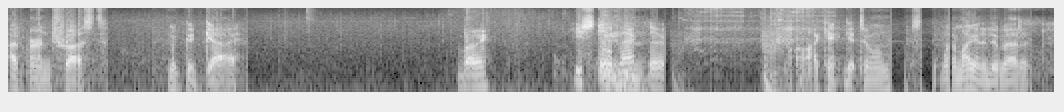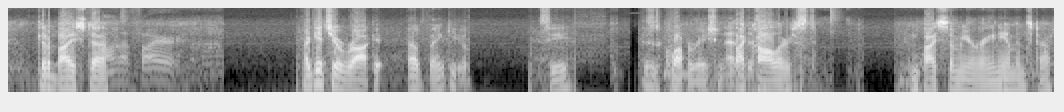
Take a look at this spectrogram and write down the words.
I've earned trust. I'm a good guy. Buddy. He's still back there. Well, I can't get to him. What am I gonna do about it? Gotta buy On stuff. That fire. I'll get you a rocket. Oh, thank you. See? This is cooperation at Buy this collars. And buy some uranium and stuff.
